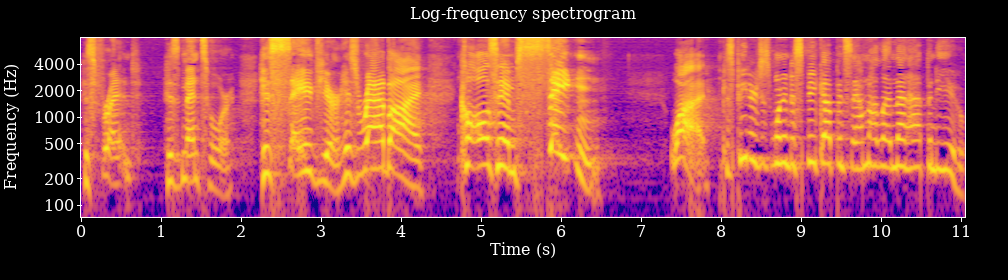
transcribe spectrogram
His friend his mentor, his savior, his rabbi, calls him Satan. Why? Because Peter just wanted to speak up and say, I'm not letting that happen to you.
